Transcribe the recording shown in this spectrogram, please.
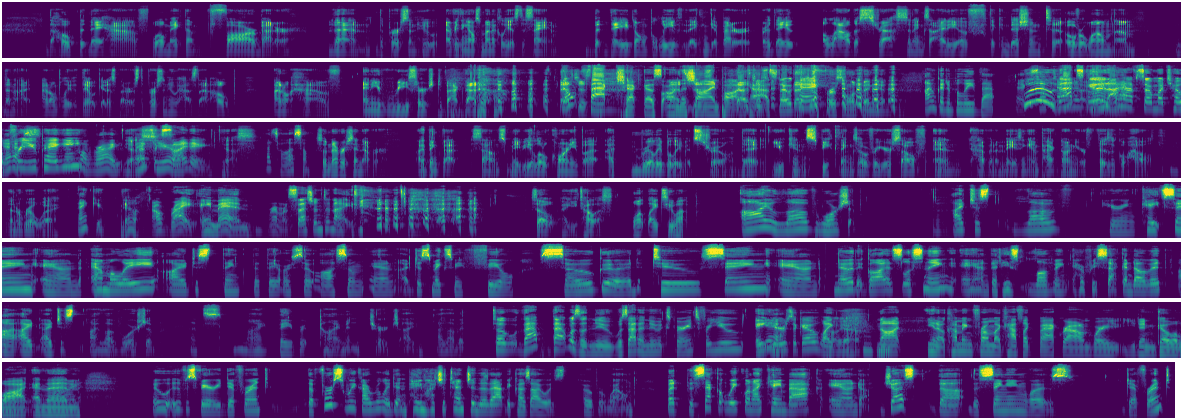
The hope that they have will make them far better than the person who everything else medically is the same, but they don't believe that they can get better or they allow the stress and anxiety of the condition to overwhelm them. Then I, I don't believe that they will get as better as the person who has that hope. I don't have any research to back that up. That's Don't just- fact check us on the that's just- Shine that's podcast, just- okay? That's just personal opinion. I'm going to believe that. Woo, that's and good. believe I have so much hope for you, Peggy. All right. Yes. That's Thank you. exciting. yes. That's awesome. So never say never. I think that sounds maybe a little corny, but I really believe it's true that you can speak things over yourself and have an amazing impact on your physical health in a real way. Thank you. Yeah. All right. Amen. We're having a session tonight. So, Peggy, tell us what lights you up? I love worship. Hmm. I just love hearing Kate sing and Emily. I just think that they are so awesome and it just makes me feel so good to sing and know that God is listening and that he's loving every second of it. Uh, I, I just, I love worship. That's my favorite time in church. I, I love it. so that that was a new was that a new experience for you eight Yeah. years ago? Like Oh, yeah. not you know coming from a Catholic background where you, didn't go a lot, and then It, it was very different. The first week, I really didn't pay much attention to that because I was overwhelmed. But the second week, when I came back, and just the the singing was different,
